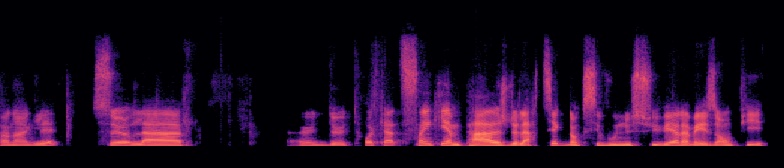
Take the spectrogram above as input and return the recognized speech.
en anglais, sur la 1, 2, 3, 4, 5e page de l'article. Donc, si vous nous suivez à la maison, puis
